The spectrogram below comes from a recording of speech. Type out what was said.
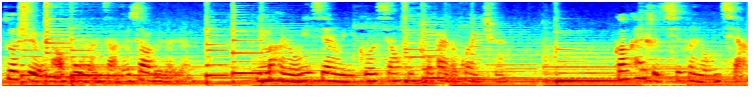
做事有条不紊、讲究效率的人，你们很容易陷入一个相互挫败的怪圈。刚开始气氛融洽，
